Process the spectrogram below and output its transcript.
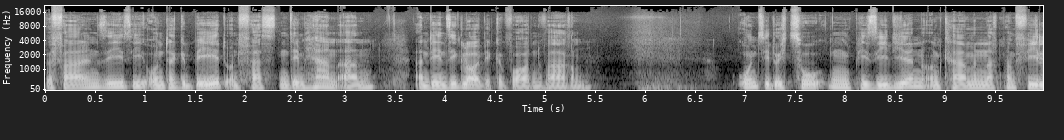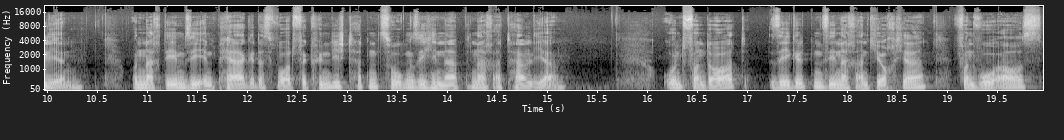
befahlen sie sie unter Gebet und Fasten dem Herrn an, an den sie gläubig geworden waren. Und sie durchzogen Pisidien und kamen nach Pamphylien. Und nachdem sie in Perge das Wort verkündigt hatten, zogen sie hinab nach Atalia. Und von dort segelten sie nach Antiochia, von wo aus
